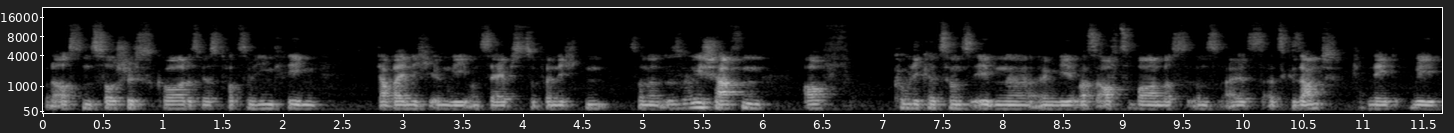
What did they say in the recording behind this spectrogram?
und auch so ein Social Score, dass wir es trotzdem hinkriegen, dabei nicht irgendwie uns selbst zu vernichten, sondern es irgendwie schaffen, auf Kommunikationsebene irgendwie was aufzubauen, was uns als, als Gesamtplanet irgendwie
